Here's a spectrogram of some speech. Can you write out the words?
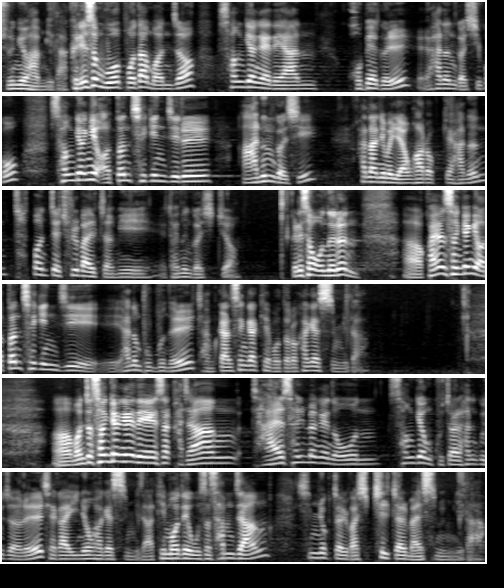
중요합니다. 그래서 무엇보다 먼저 성경에 대한 고백을 하는 것이고 성경이 어떤 책인지를 아는 것이 하나님을 영화롭게 하는 첫 번째 출발점이 되는 것이죠. 그래서 오늘은 어, 과연 성경이 어떤 책인지 하는 부분을 잠깐 생각해 보도록 하겠습니다. 어, 먼저 성경에 대해서 가장 잘 설명해 놓은 성경 구절 한 구절을 제가 인용하겠습니다. 디모데후서 3장 16절과 17절 말씀입니다.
